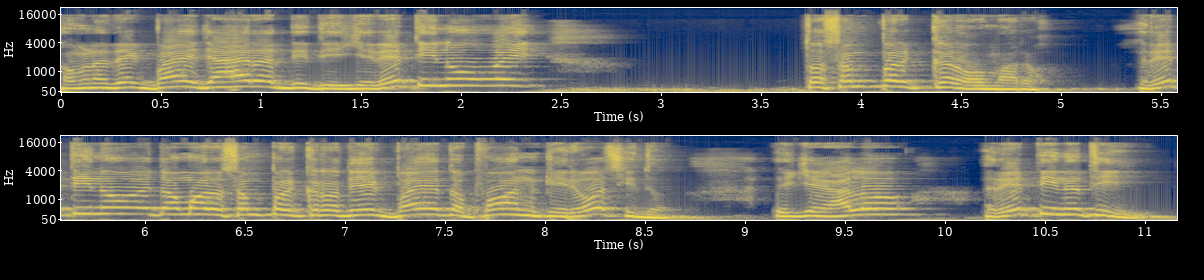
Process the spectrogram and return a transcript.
હમણાં એક ભાઈ જાહેરાત દીધી કે, રેતી ન હોય તો સંપર્ક કરો અમારો. રેતી ન હોય તો અમારો સંપર્ક કરો. તો એક ભાઈએ તો ફોન કર્યો સીધો. એ કે, હાલો, રેતી નથી.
